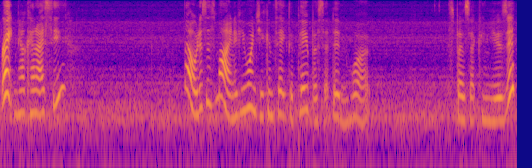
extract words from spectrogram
Right, now can I see? No, this is mine. If you want, you can take the papers that didn't work. Suppose I can use it.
